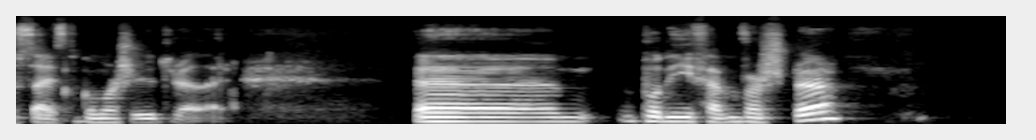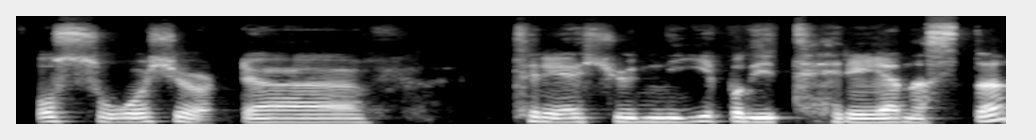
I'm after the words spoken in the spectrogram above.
16,7 tror jeg det er. Eh, på de fem første. Og så kjørte jeg 3.29 på de tre neste.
